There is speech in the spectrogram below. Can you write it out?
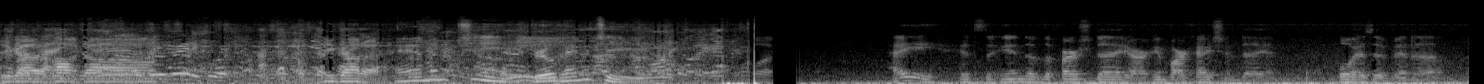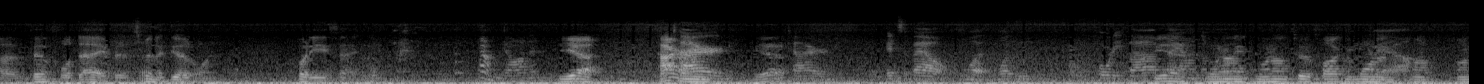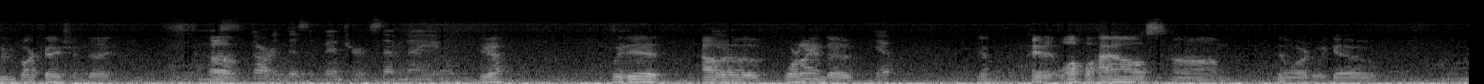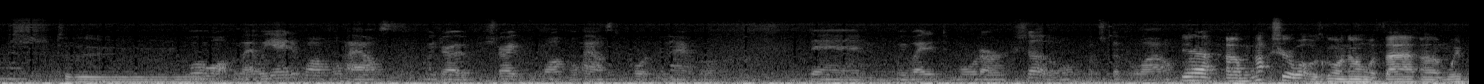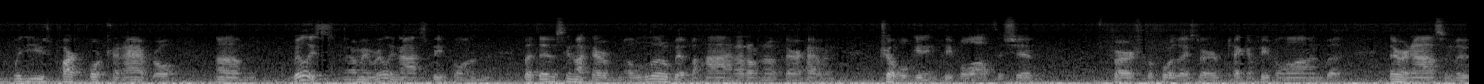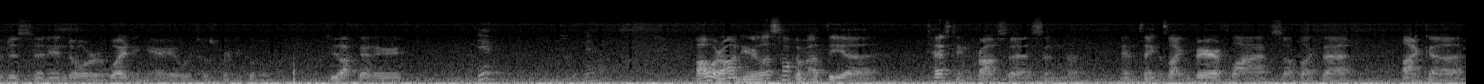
She got a hot dog. ready for it? I said, let's. You got a ham and cheese, grilled ham and cheese. Hey, it's the end of the first day, our embarkation day, and boy, has it been a, a eventful day, but it's been a good one. What do you think? I'm yawning. Yeah. I'm tired. Yeah. I'm tired. It's about, what, 145 Yeah, now in the went morning? on, went on two o'clock in the morning Yeah. on, on embarkation day. We uh, started this adventure at 7 a.m. Yeah. We did, out Yeah. of Orlando. Yep. Yep. Ate at Waffle House. Um, then where do we go? To the. Well, wa- well, we ate at Waffle House. We drove straight from Waffle House to Port Canaveral. Then we waited to board our shuttle, which took a while. Yeah, I'm not sure what was going on with that. Um, we we used Park Port Canaveral. Um, really, I mean, really nice people, and but they seemed like they were a little bit behind. I don't know if they trouble getting people off the ship first before they started taking people on, but they were nice and moved us to an indoor waiting area, which was pretty cool. Do you like that area? Yeah. Yeah. While we're on here, let's talk about the uh, testing process and the, and things like Verifly and stuff like that. Like, uh,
